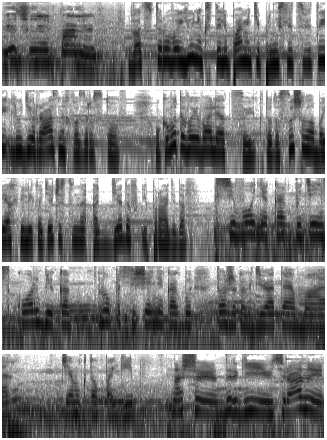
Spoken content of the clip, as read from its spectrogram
вечная память. 22 июня к стеле памяти принесли цветы люди разных возрастов. У кого-то воевали отцы, кто-то слышал о боях Великой Отечественной от дедов и прадедов. Сегодня как бы день скорби, как, ну, посвящение как бы тоже как 9 мая тем, кто погиб. Наши дорогие ветераны,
